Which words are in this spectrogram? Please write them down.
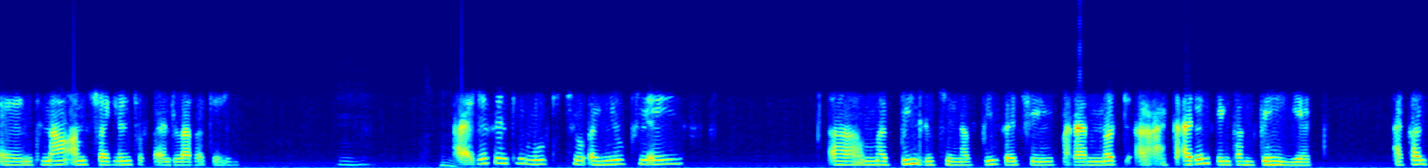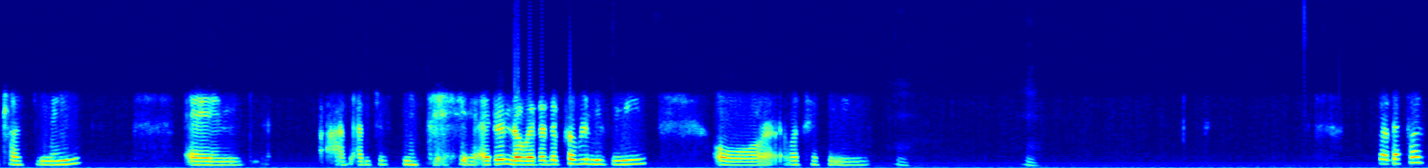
and now I'm struggling to find love again. I recently moved to a new place. Um, I've been looking, I've been searching, but I'm not. Uh, I, I don't think I'm there yet. I can't trust men, and I'm, I'm just not there. I don't know whether the problem is me or what's happening. So the first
